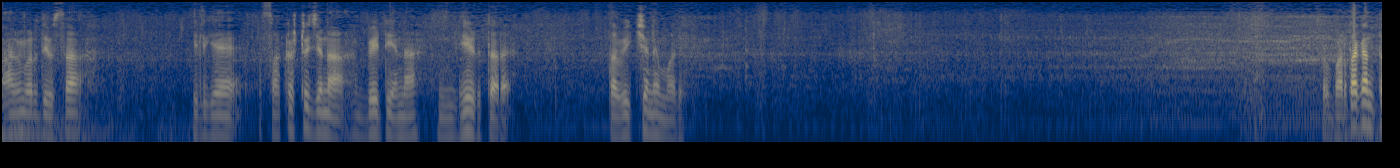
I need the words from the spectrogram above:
ಭಾನುವಾರ ದಿವಸ ಇಲ್ಲಿಗೆ ಸಾಕಷ್ಟು ಜನ ಭೇಟಿಯನ್ನು ನೀಡ್ತಾರೆ. ತ ವೀಕ್ಷಣೆ ಮಾಡಿ. ಸೊ ಬರ್ತಕ್ಕಂಥ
